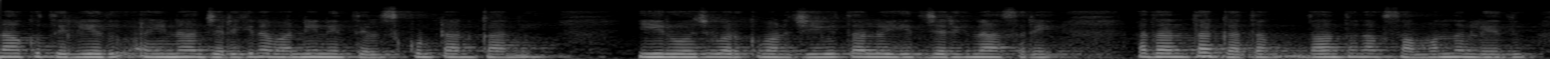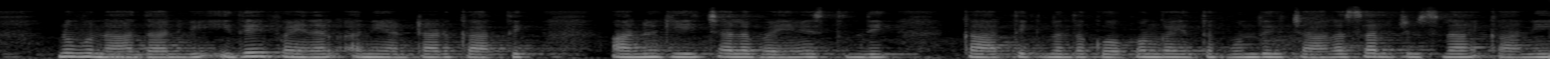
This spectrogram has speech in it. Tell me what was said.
నాకు తెలియదు. అయినా జరిగినవన్నీ నేను తెలుసుకుంటాను కానీ ఈ రోజు వరకు మన జీవితాల్లో ఏది జరిగినా సరే అదంతా గతం. దాంతో నాకు సంబంధం లేదు. నువ్వు నా దానివి ఇదే ఫైనల్ అని అంటాడు కార్తిక్. అనుకి చాలా భయం వేస్తుంది. కార్తిక్ నంత కోపంగా ఇంతకుముందు చాలాసార్లు చూసినా కానీ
